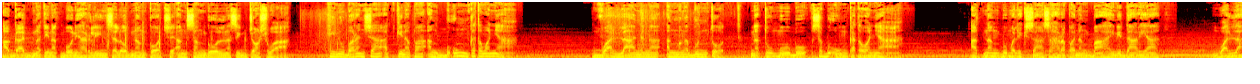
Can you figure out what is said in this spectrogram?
Agad na tinakbo ni Harleen sa loob ng kotse ang sanggol na si Joshua. Hinubaran siya at kinapa ang buong katawan niya. Wala na nga ang mga buntot na tumubo sa buong katawan niya. At nang bumalik siya sa harapan ng bahay ni Daria, wala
